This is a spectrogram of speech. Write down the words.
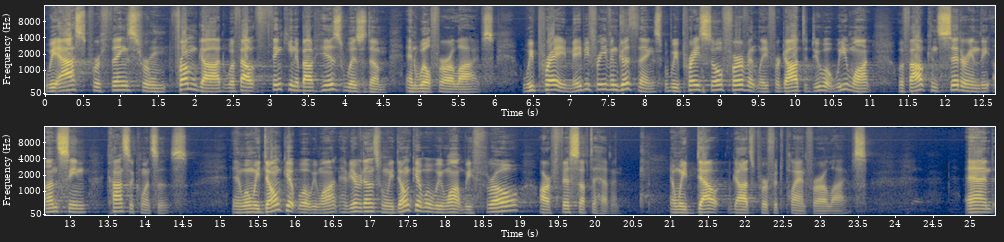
We ask for things from, from God without thinking about His wisdom and will for our lives. We pray, maybe for even good things, but we pray so fervently for God to do what we want without considering the unseen consequences. And when we don't get what we want, have you ever done this? When we don't get what we want, we throw our fists up to heaven and we doubt God's perfect plan for our lives. And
